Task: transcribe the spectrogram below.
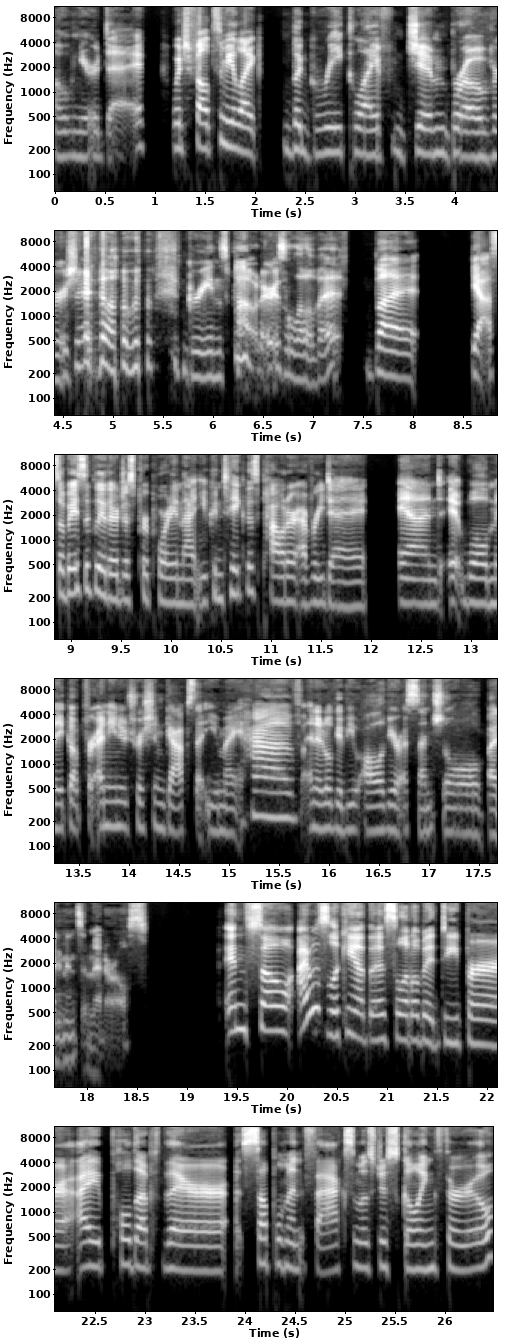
own your day, which felt to me like the Greek life gym bro version of greens powders a little bit. But yeah, so basically they're just purporting that you can take this powder every day and it will make up for any nutrition gaps that you might have and it'll give you all of your essential vitamins and minerals. And so I was looking at this a little bit deeper. I pulled up their supplement facts and was just going through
